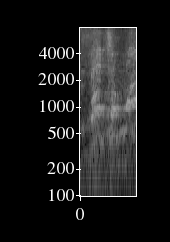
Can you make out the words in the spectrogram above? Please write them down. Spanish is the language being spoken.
Bye.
